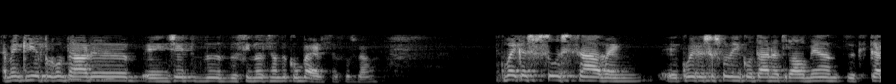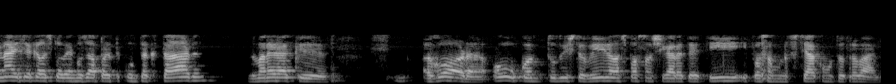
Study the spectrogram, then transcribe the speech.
Também queria perguntar, uh, em jeito de, de finalização da conversa, Fusgal, como é que as pessoas sabem, eh, como é que as pessoas podem encontrar naturalmente, que canais é que elas podem usar para te contactar, de maneira que agora ou quando tudo isto abrir, elas possam chegar até ti e possam beneficiar com o teu trabalho?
